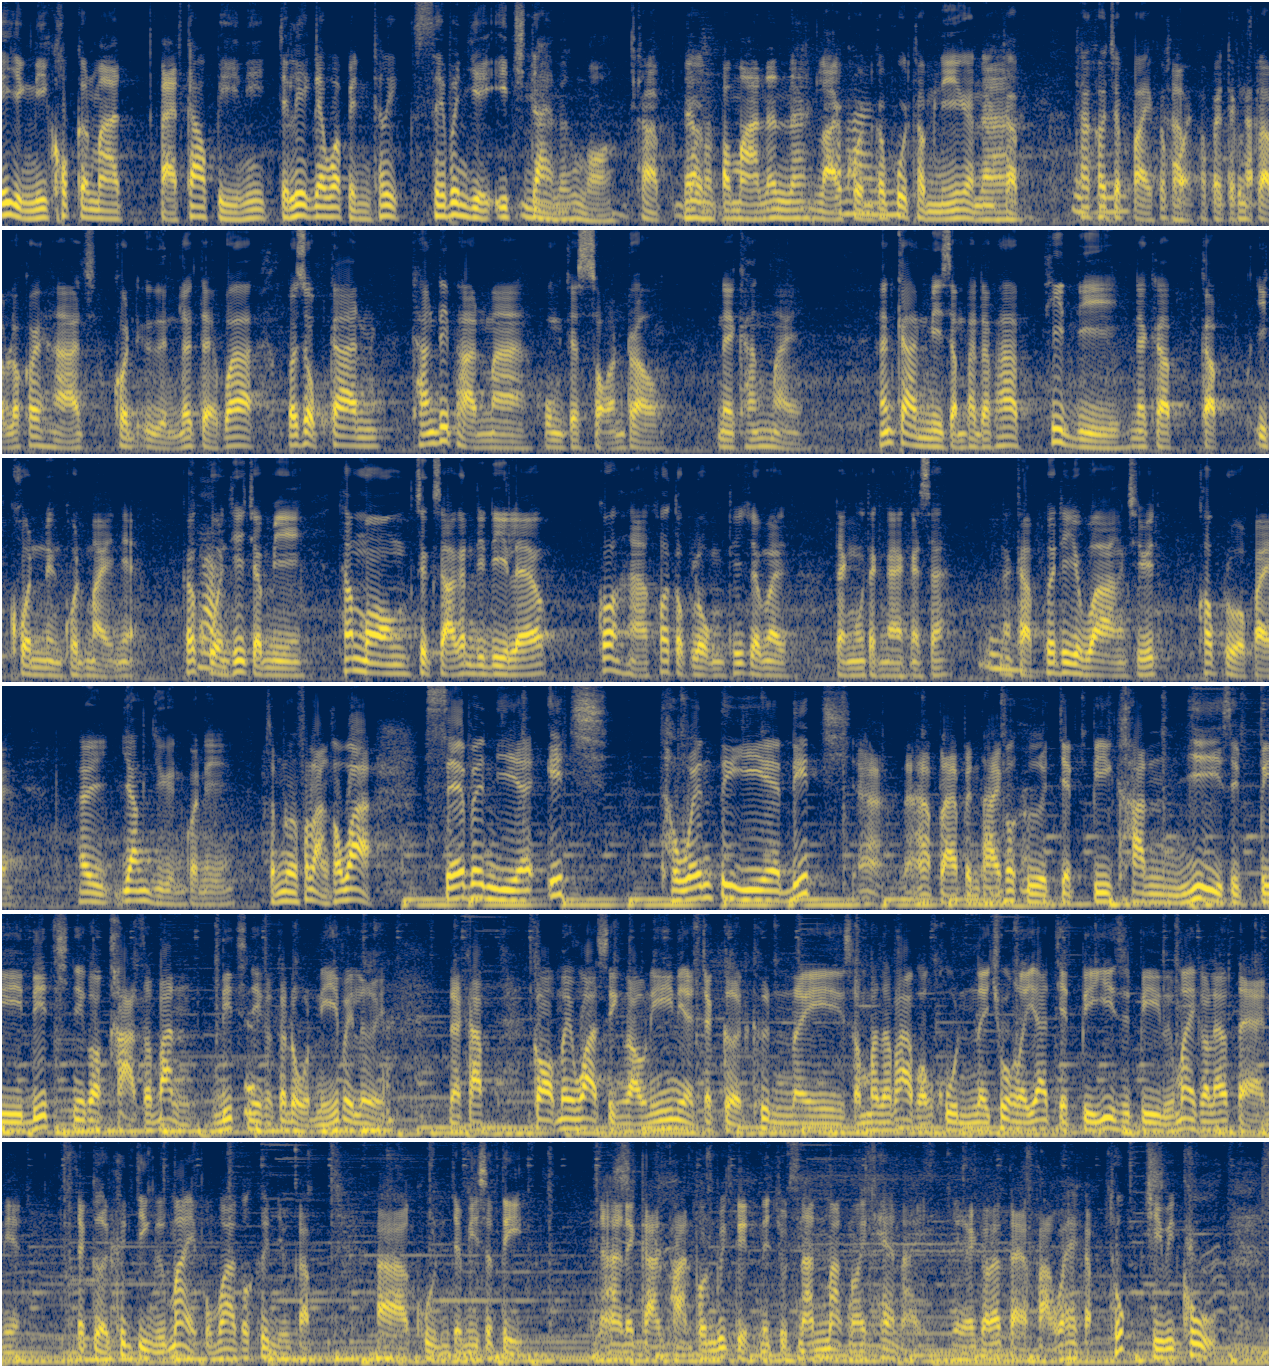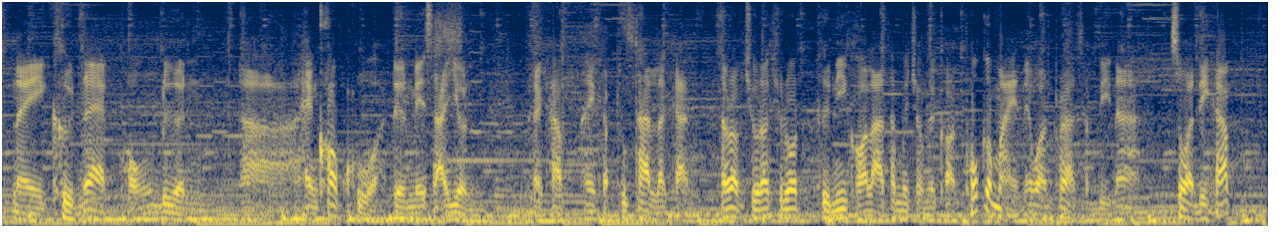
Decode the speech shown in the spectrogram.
เอ๊ะอย่างนี้คบกันมา 8-9 ปีนี่จะเรียกได้ว่าเป็นเขาเรียก seven year itch ได้ไหมคุณหมอครับนะมันประมาณนั้นนะ หลายคนก็พูดคำนี้กันนะครับ ถ้าเขาจะไปก็ปล่อยครับเขาไปแต่กลับ แล้วก็หาคนอื่น แล้วแต่ว่าประสบการณ์ครั้งที่ผ่านมาคงจะสอนเราในครั้งใหม่ฉะนั้นการมีสัมพันธภาพที่ดีนะครับกับอีกคนหนึ่งคนใหม่เนี่ยก็ค่ะควรที่จะมีถ้ามองศึกษากันดีๆ แล้ว ก็หาข้อตกลงที่จะมาแต่งงงแต่งงานกันซะนะครับเพื่อที่จะวางชีวิตครอบครัวไป ให้ยั่งยืนกว่านี้สำนวนฝรั่งเขาว่า seven year itch 20 year ditch นะฮะแปลเป็นไทยก็คือ 7 ปีคัน 20 ปี ditch นี่ก็ขาดสะบั้น ditch นี่ก็กระโดดหนีไปเลยนะครับ ก็ไม่ว่าสิ่งเหล่านี้เนี่ยจะเกิดขึ้นในสัมพันธภาพของคุณในช่วงระยะ 7 ปี 20 ปี หรือไม่ก็แล้วแต่เนี่ยจะเกิดขึ้นจริงหรือไม่ ผมว่าก็ขึ้นอยู่กับคุณจะมีสตินะฮะในการผ่านพ้นวิกฤตในจุดนั้นมากน้อยแค่ไหนยังไงก็แล้วแต่ฝากไว้ให้กับทุกชีวิตคู่ในคืนแรกของเดือน แห่งครอบครัวเดือนเมษายนนะครับให้กับทุกท่านละกันสำหรับชูรักชูรสคืนนี้ขอลาท่านผู้ชมไปก่อนพบกันใหม่ในวันพฤหัสบดีหน้า สวัสดีครับ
